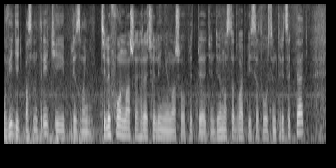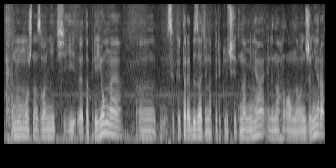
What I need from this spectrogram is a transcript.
увидеть, посмотреть и перезвонить. Телефон нашей горячей линии нашего предприятия 92 58 35. По нему можно звонить, и это приемная. Э, Секретарь обязательно переключит на меня или на главного инженера.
